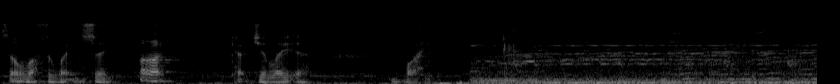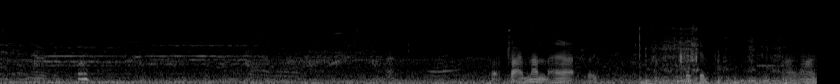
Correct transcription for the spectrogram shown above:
So we'll have to wait and see. All right, catch you later. Bye. Got to try man there actually. Fishing. I like.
